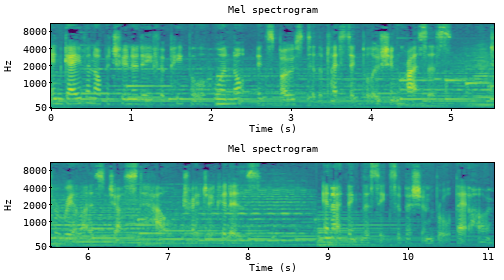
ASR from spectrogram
and gave an opportunity for people who are not exposed to the plastic pollution crisis to realise just how tragic it is. And I think this exhibition brought that home.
